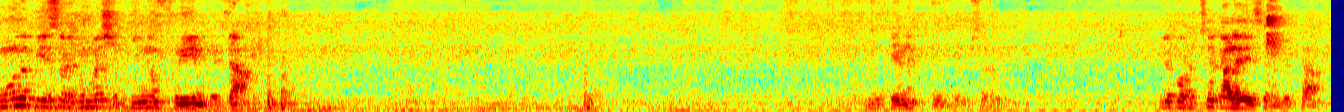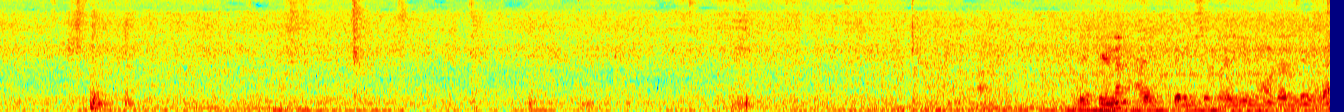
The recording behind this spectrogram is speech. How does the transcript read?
മൂന്ന് പീസ് എടുക്കുമ്പോൾ ഷിപ്പിംഗ് ഫ്രീ ഉണ്ട് കേട്ടോ ഇതൊക്കെയാണ് ഐറ്റംസ് ഇതിൽ കുറച്ച് കളേഴ്സ് ഉണ്ട് കേട്ടോ ഇതൊക്കെയാണ് ഐറ്റംസ് ഈ മോഡലിലുള്ള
